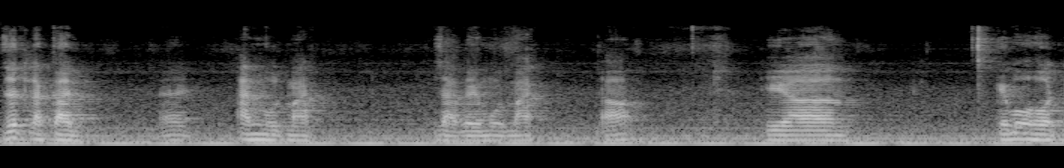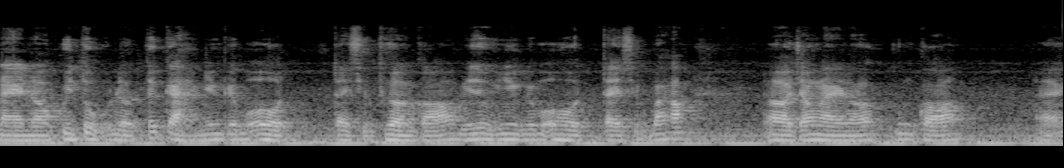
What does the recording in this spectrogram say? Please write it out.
rất là cần. Đấy, ăn một mặt giả về một mặt. Đó. Thì uh, cái bộ hột này nó quy tụ được tất cả những cái bộ hột tài xỉu thường có ví dụ như cái bộ hột tài xỉu bão ở trong này nó cũng có. Đấy.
